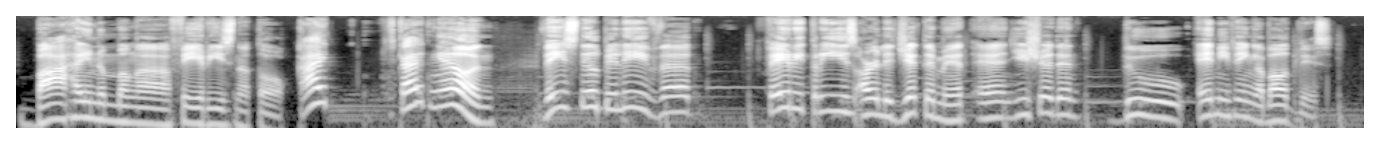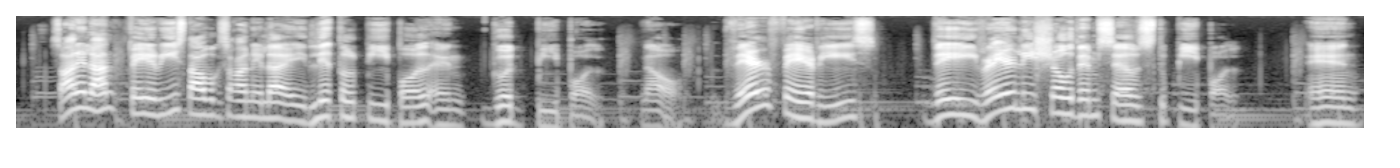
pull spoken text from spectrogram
bahay ng mga fairies na to. Kahit kahit ngayon, they still believe that fairy trees are legitimate and you shouldn't do anything about this. Sa kanila, fairies, tawag sa kanila ay little people and good people. Now, their fairies, they rarely show themselves to people. And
